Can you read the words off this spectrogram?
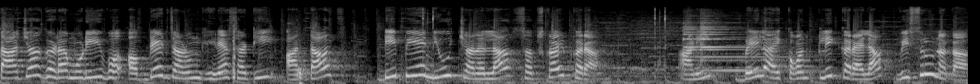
ताज्या घडामोडी व अपडेट जाणून घेण्यासाठी आताच डी पी ए न्यूज चॅनलला सबस्क्राईब करा आणि बेल आयकॉन क्लिक करायला विसरू नका.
